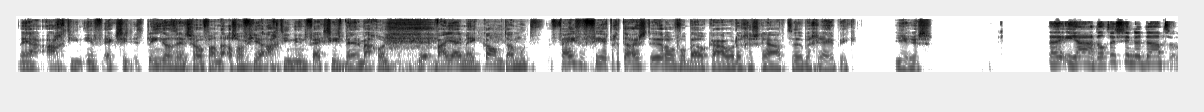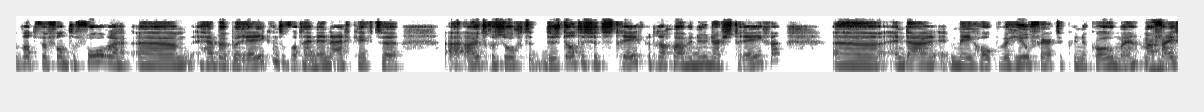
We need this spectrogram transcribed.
nou ja, 18 infecties. Het klinkt altijd zo van alsof je 18 infecties bent. Maar gewoon de, waar jij mee kan, daar moet 45.000 euro voor bij elkaar worden geschraapt, begreep ik. Iris. Uh, ja, dat is inderdaad wat we van tevoren uh, hebben berekend, of wat Henen eigenlijk heeft uh, uitgezocht. Dus dat is het streefbedrag waar we nu naar streven. en daarmee hopen we heel ver te kunnen komen. Maar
